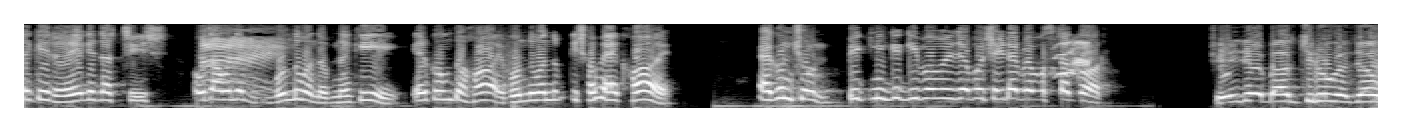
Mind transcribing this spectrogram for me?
থেকে রেগে যাচ্ছিস? ও তো আমাদের বন্ধু বান্ধব নাকি? এরকম তো হয় বন্ধু বান্ধব কি সব এক হয়? এখন শোন পিকনিকে কীভাবে যাব সেটার ব্যবস্থা কর। সেই যে বাল চিরোগে যাও।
